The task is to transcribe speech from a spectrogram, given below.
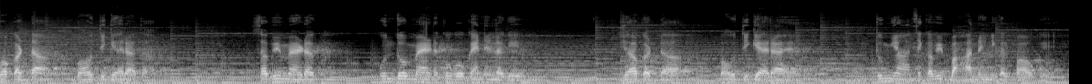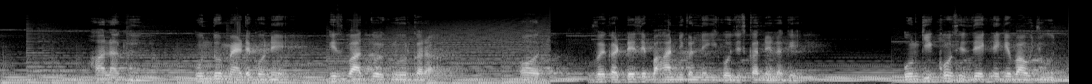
वह गड्ढा बहुत ही गहरा था। सभी मेढक उन दो मेढकों को कहने लगे, यह गड्ढा बहुत ही गहरा है। तुम यहाँ से कभी बाहर नहीं निकल पाओगे। हालाँकि उन दो मेढकों ने इस बात को इग्नोर करा और वे गड्ढे से बाहर निकलने की कोशिश करने लगे। उनकी कोशिश देखने के बावजूद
